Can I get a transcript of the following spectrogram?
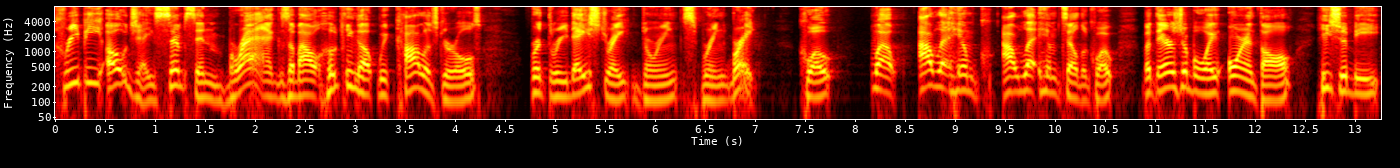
creepy OJ Simpson brags about hooking up with college girls for three days straight during spring break. Quote, well, I'll let him I'll let him tell the quote. But there's your boy Orenthal. He should be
